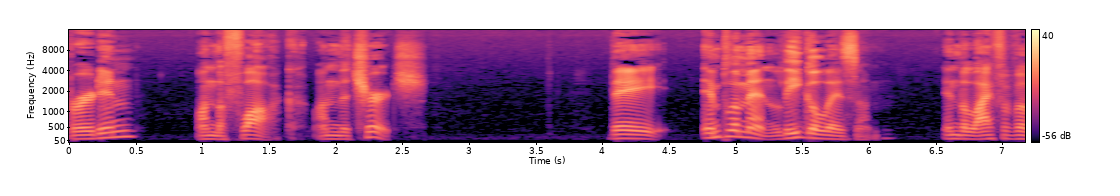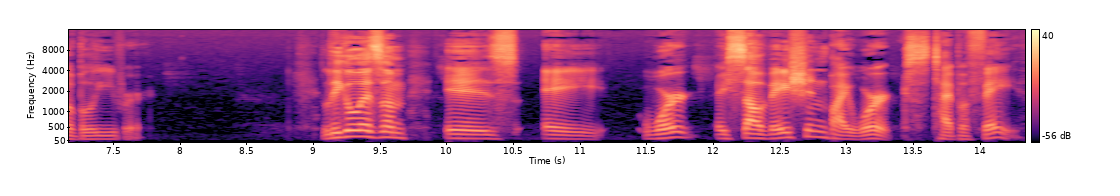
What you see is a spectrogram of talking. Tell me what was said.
burden on the flock, on the church. They implement legalism in the life of a believer. Legalism is a work a salvation by works type of faith.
